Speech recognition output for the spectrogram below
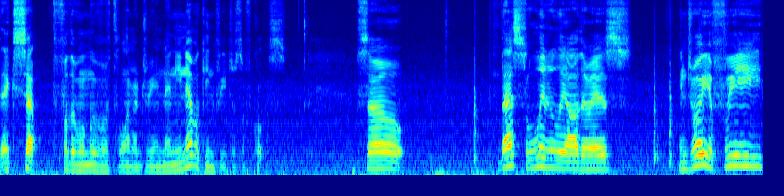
Except for the removal of telemetry and any networking features, of course. So, that's literally all there is. Enjoy your free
